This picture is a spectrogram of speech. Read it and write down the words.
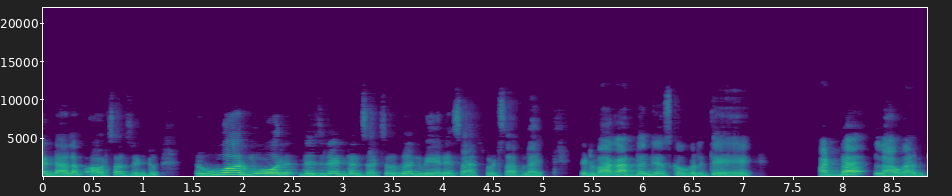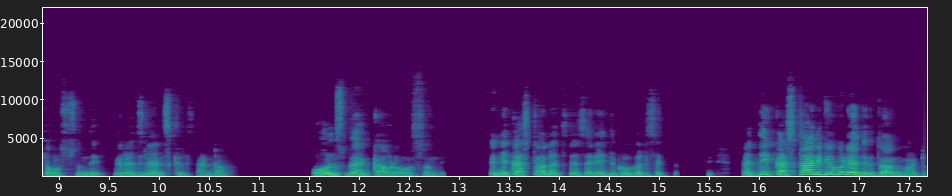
can develop ourselves into who are more resilient and successful in various aspects of life. వీళ్ళు బాగా అర్థం చేసుకోగలిగితే పడ్డ లేవగలుగుతాం వస్తుంది. రెసిలియన్స్ స్కిల్స్ అంటాం. బౌన్స్ బ్యాంక్ కావడం వస్తుంది. ఎన్ని కష్టాలు వచ్చినా సరే ఎదుర్కోగల శక్తి. ప్రతి కష్టానికి కూడా ఎదుగుతాం అనమాట.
